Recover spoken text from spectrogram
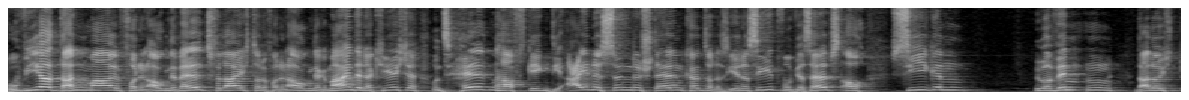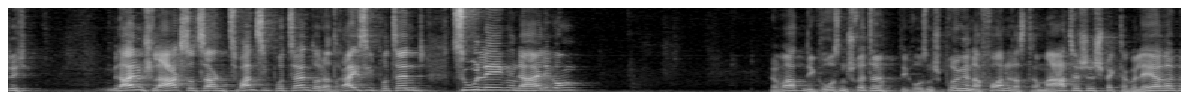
wo wir dann mal vor den Augen der Welt vielleicht oder vor den Augen der Gemeinde, der Kirche uns heldenhaft gegen die eine Sünde stellen können, sodass jeder sieht, wo wir selbst auch siegen, überwinden, dadurch durch, mit einem Schlag sozusagen 20% oder 30% zulegen in der Heiligung. Wir warten die großen Schritte, die großen Sprünge nach vorne, das Dramatische, Spektakuläre.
